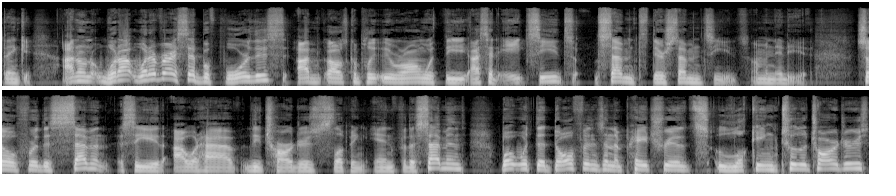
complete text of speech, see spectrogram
thinking? I don't know what I, whatever I said before this. I'm, I was completely wrong with the. I said eight seeds, seventh. There's seven seeds. I'm an idiot. So for the seventh seed, I would have the Chargers slipping in for the seventh. But with the Dolphins and the Patriots looking to the Chargers,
